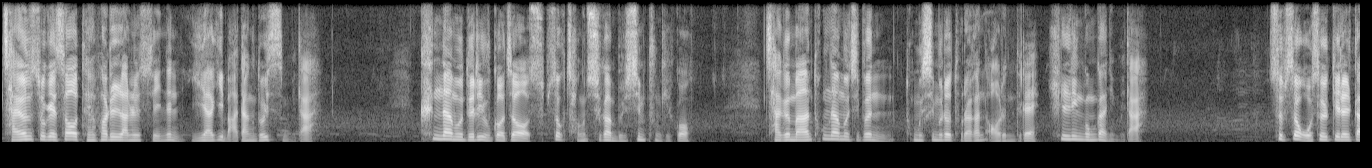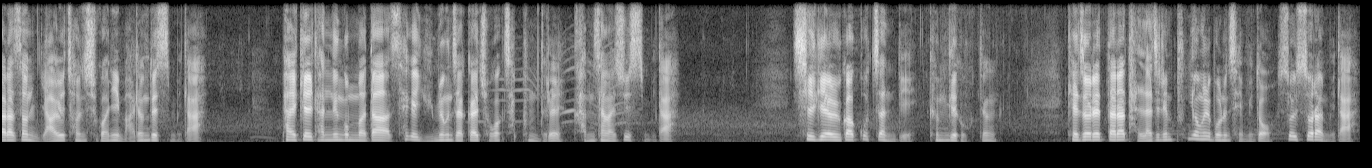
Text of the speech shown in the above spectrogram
자연 속에서 대화를 나눌 수 있는 이야기 마당도 있습니다. 큰 나무들이 우거져 숲속 정취가 물씬 풍기고 자그마한 통나무집은 동심으로 돌아간 어른들의 힐링 공간입니다. 숲속 오솔길을 따라선 야외 전시관이 마련됐습니다. 발길 닿는 곳마다 세계 유명 작가의 조각 작품들을 감상할 수 있습니다. 실개열과 꽃잔디, 금계국 등 계절에 따라 달라지는 풍경을 보는 재미도 쏠쏠합니다.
